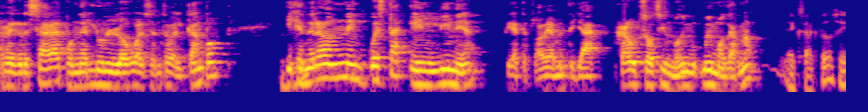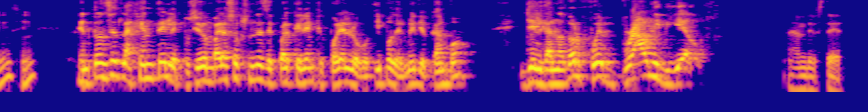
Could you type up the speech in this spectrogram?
regresar a ponerle un logo al centro del campo y generaron una encuesta en línea. Fíjate, pues obviamente ya crowdsourcing muy, muy moderno. Exacto, sí, sí. Entonces la gente le pusieron varias opciones de cuál querían que fuera el logotipo del medio campo y el ganador fue Brownie the Elf. Ande usted.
